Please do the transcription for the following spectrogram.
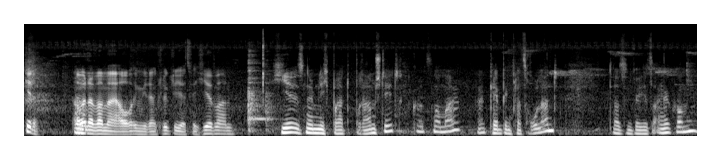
Genau. Aber Ja. da waren wir ja auch irgendwie dann glücklich, als wir hier waren. Hier ist nämlich Bad Bramstedt, kurz nochmal, ne, Campingplatz Roland. Da sind wir jetzt angekommen.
